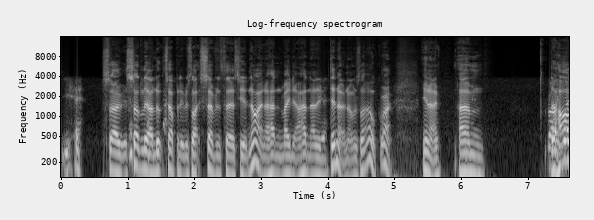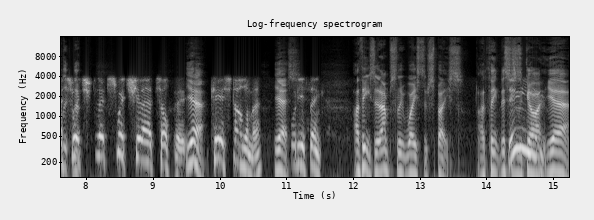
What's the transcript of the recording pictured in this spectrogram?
Yeah. So suddenly I looked up and it was like seven thirty at night, and I hadn't made it. I hadn't had yeah. dinner, and I was like, "Oh, great," you know. Um, right, hard, let's switch. The, let's switch uh, topic. Yeah. Keir Starmer. Yes. What do you think? I think it's an absolute waste of space. I think this do is a guy. Yeah,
